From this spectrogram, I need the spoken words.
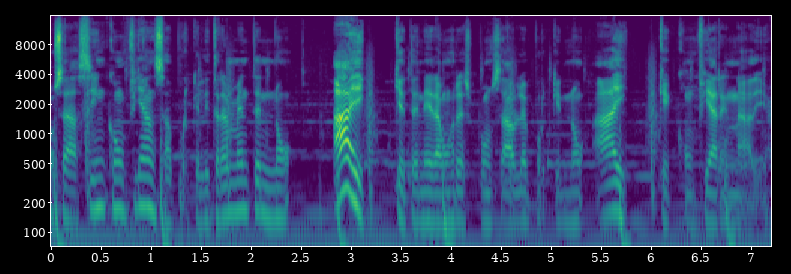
o sea, sin confianza, porque literalmente no hay que tener a un responsable porque no hay que confiar en nadie.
